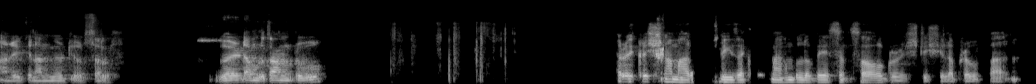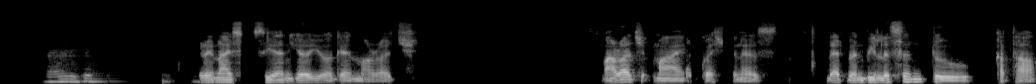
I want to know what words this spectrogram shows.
and you can unmute yourself. Go ahead, Amritanand Prabhu. Hare Krishna Maharaj, please accept my humble obeisance, all Guru Shri Srila Prabhupada. Very nice to see and hear you again, Maharaj. Maharaj, my question is that when we listen to Katha,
